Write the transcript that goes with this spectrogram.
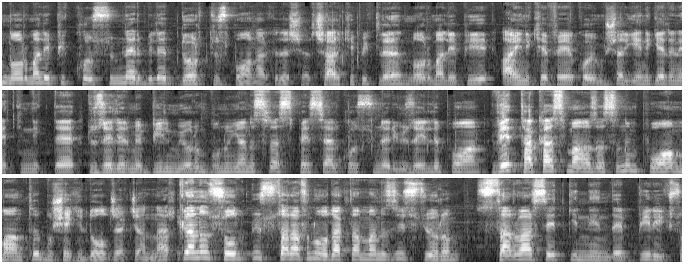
Normal epik kostümler bile 400 puan arkadaşlar. Çark epikle normal epiği aynı kefeye koymuşlar. Yeni gelen etkinlikte düzelir mi bilmiyorum. Bunun yanı sıra spesyal kostümler 150 puan ve takas mağazasının puan mantığı bu şekilde olacak canlar. Ekranın sol üst tarafına odaklanmanızı istiyorum. Star Wars etkinliğinde 1x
